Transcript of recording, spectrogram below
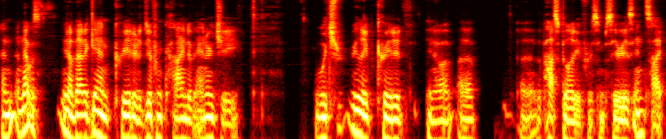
And, and that was, you know, that again created a different kind of energy, which really created, you know, a, a, the possibility for some serious insight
